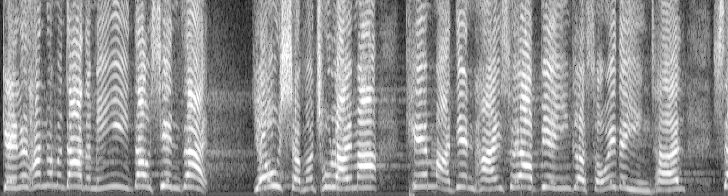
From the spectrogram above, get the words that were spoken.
给了他那么大的名义，到现在有什么出来吗？天马电台说要变一个所谓的影城，沙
